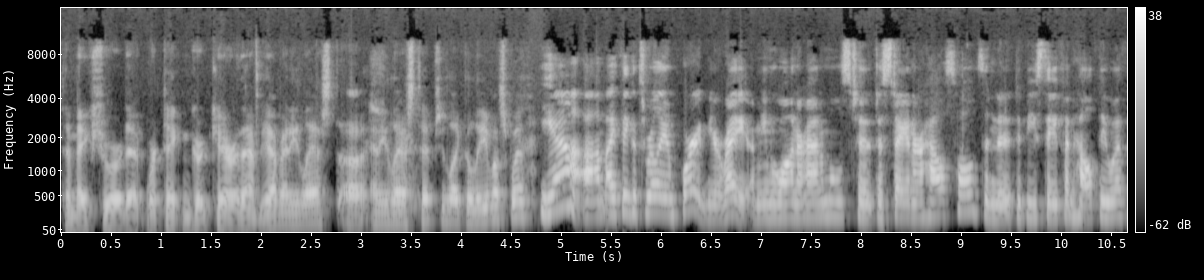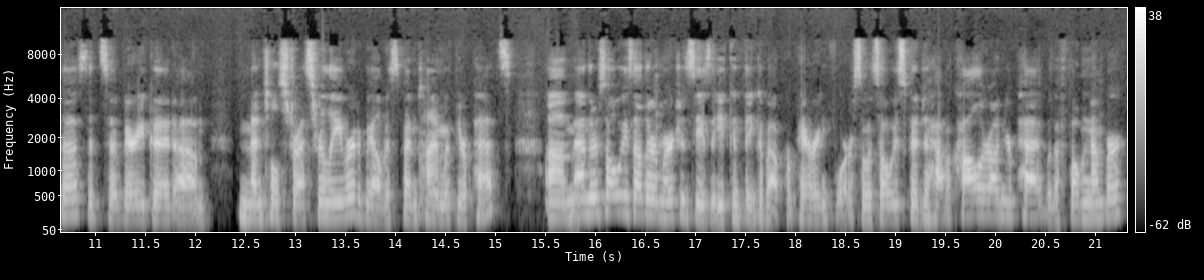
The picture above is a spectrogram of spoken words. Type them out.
to make sure that we're taking good care of them. Do you have any last uh, any last tips you'd like to leave us with? Yeah, um, I think it's really important. You're right. I mean, we want our animals to, to stay in our households and to, to be safe and healthy with us. It's a very good. Um, mental stress reliever to be able to spend time with your pets. Um, and there's always other emergencies that you can think about preparing for. So it's always good to have a collar on your pet with a phone number.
